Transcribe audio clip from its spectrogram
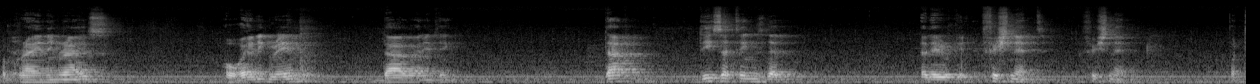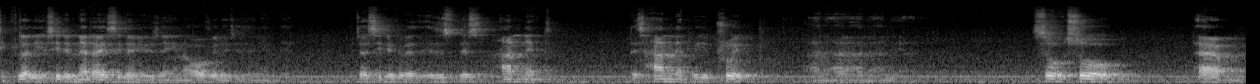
for grinding rice or any grain, dal or anything. That these are things that that they fishnet, fishnet. Particularly, you see the net I see them using in our villages in India, which I see the village is this hand net, this hand net where you throw it, and, and, and, and so so um,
